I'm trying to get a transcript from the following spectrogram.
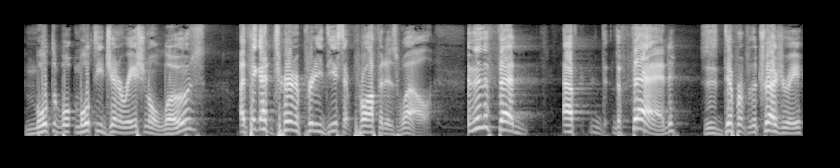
multiple multi generational lows, I think I'd turn a pretty decent profit as well. And then the Fed, after the Fed, this is different from the Treasury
